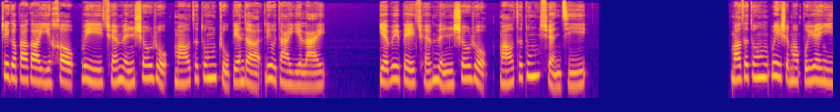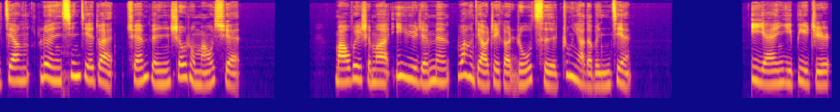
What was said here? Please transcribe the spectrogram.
这个报告以后为全文收入毛泽东主编的六大以来，也未被全文收入《毛泽东选集》。毛泽东为什么不愿意将《论新阶段》全文收入《毛选》？毛为什么意欲人们忘掉这个如此重要的文件？一言以蔽之，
